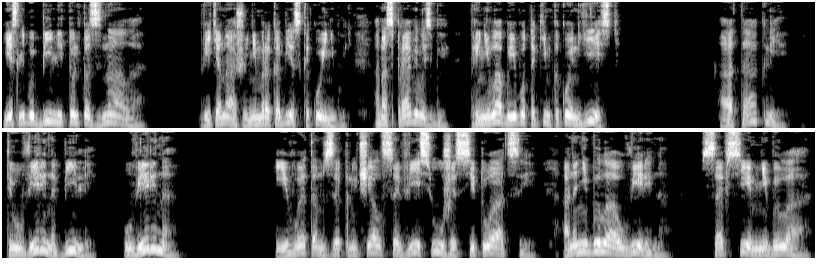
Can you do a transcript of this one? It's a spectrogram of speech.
если бы Билли только знала. Ведь она же не мракобес какой-нибудь, она справилась бы, приняла бы его таким, какой он есть. А так ли? Ты уверена, Билли? Уверена? И в этом заключался весь ужас ситуации. Она не была уверена совсем не была.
